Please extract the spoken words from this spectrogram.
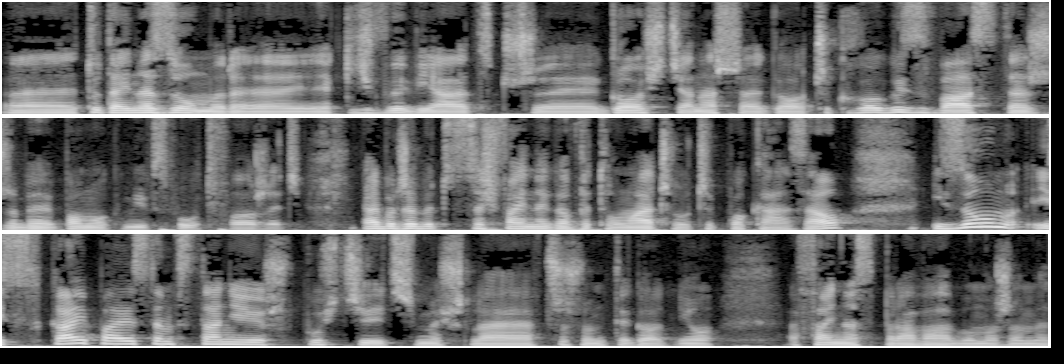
e, tutaj na Zoom, e, jakiś wywiad, czy gościa naszego, czy kogoś z Was też, żeby pomógł mi współtworzyć, albo żeby coś fajnego wytłumaczył, czy pokazał. I Zoom i Skype'a jestem w stanie już wpuścić, myślę, w przyszłym tygodniu. Fajna sprawa, bo możemy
